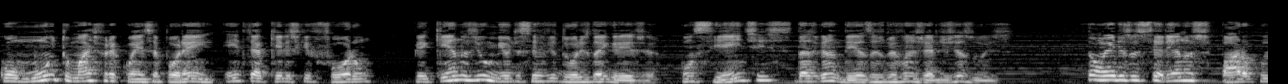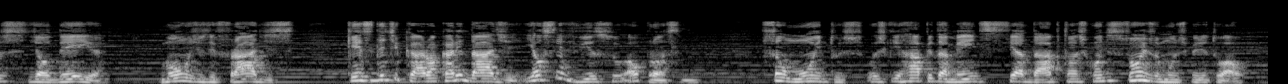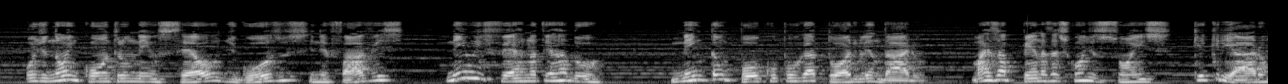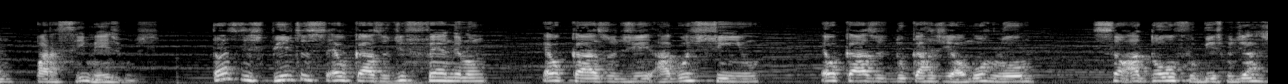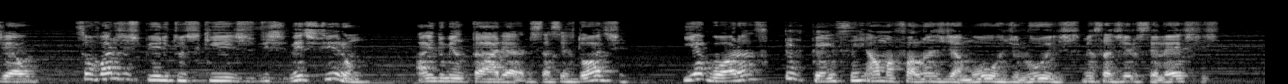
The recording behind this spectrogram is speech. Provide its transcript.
com muito mais frequência, porém, entre aqueles que foram pequenos e humildes servidores da Igreja, conscientes das grandezas do Evangelho de Jesus. São eles os serenos párocos de aldeia, monges e frades que se dedicaram à caridade e ao serviço ao próximo. São muitos os que rapidamente se adaptam às condições do mundo espiritual, onde não encontram nem o céu de gozos inefáveis, nem o inferno aterrador, nem tampouco o purgatório lendário, mas apenas as condições que criaram para si mesmos. Tantos espíritos é o caso de Fenelon, é o caso de Agostinho, é o caso do cardeal Morlot, São Adolfo, bispo de Argel. São vários espíritos que vestiram a indumentária de sacerdote e agora pertencem a uma falange de amor, de luz, mensageiros celestes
